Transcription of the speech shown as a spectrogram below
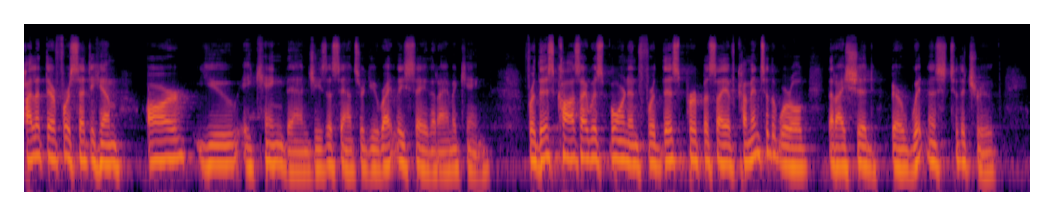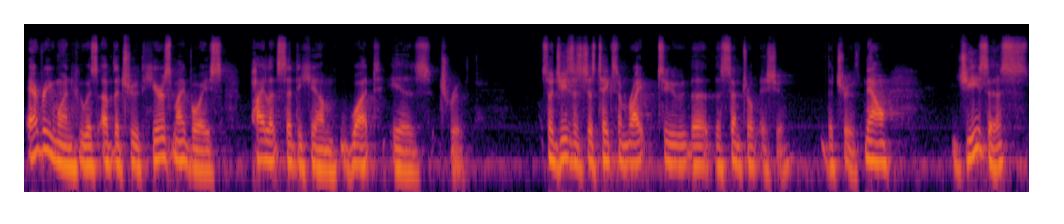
Pilate therefore said to him, are you a king then? Jesus answered, You rightly say that I am a king. For this cause I was born, and for this purpose I have come into the world, that I should bear witness to the truth. Everyone who is of the truth hears my voice. Pilate said to him, What is truth? So Jesus just takes him right to the, the central issue, the truth. Now, Jesus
